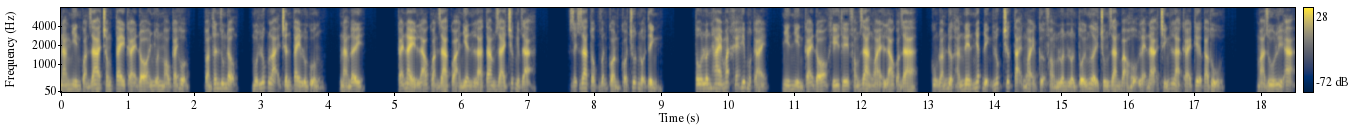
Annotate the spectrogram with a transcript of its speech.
nàng nhìn quản gia trong tay cái đó nhuốm máu cái hộp, toàn thân rung động, một lúc lại chân tay luôn cuống, nàng đây, cái này lão quản gia quả nhiên là tam giai trước nghiệp giả. Dịch gia tộc vẫn còn có chút nội tình. Tô luân hai mắt khẽ hít một cái, nhìn nhìn cái đó khí thế phóng ra ngoài lao quản gia, cũng đoán được hắn nên nhất định lúc trước tại ngoài cửa phòng luôn luôn tối người trung gian bảo hộ lệ nạ chính là cái kia cao thủ. Mà du lì ạ,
